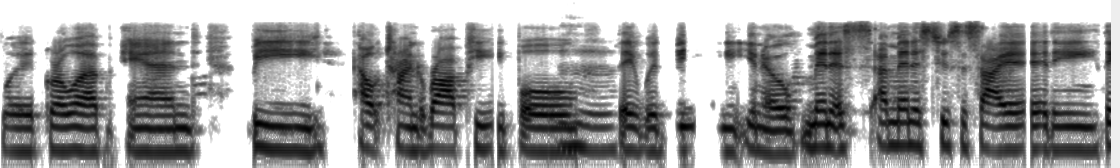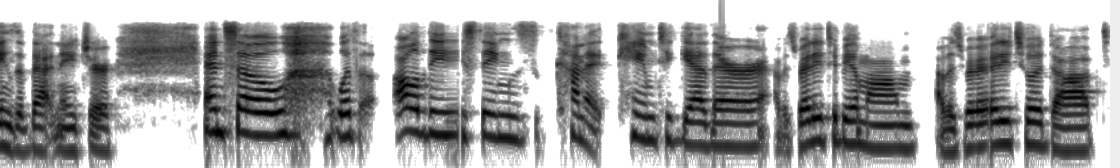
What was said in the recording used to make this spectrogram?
would grow up and be out trying to rob people Mhm. they would be you know menace a menace to society things of that nature and so with all of these things kind of came together i was ready to be a mom i was ready to adopt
